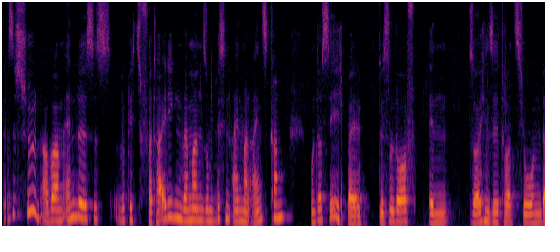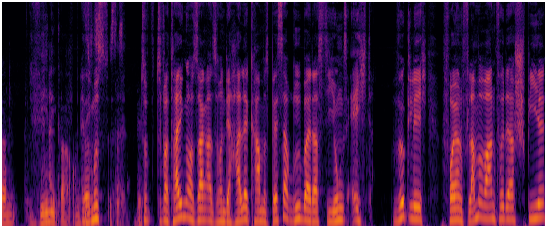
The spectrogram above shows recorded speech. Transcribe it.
Das ist schön, aber am Ende ist es wirklich zu verteidigen, wenn man so ein bisschen einmal eins kann. Und das sehe ich bei Düsseldorf in solchen Situationen dann weniger. Und Also ich muss ist das Problem. zu, zur Verteidigung auch sagen, also von der Halle kam es besser rüber, dass die Jungs echt wirklich Feuer und Flamme waren für das Spiel,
